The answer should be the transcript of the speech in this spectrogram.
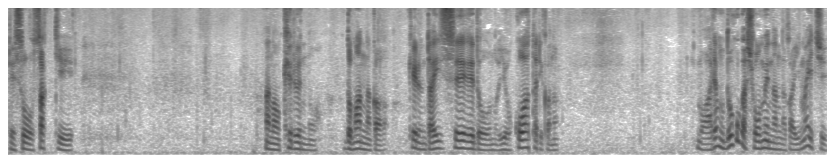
でそうさっきあのケルンのど真ん中ケルン大聖堂の横あたりかな。もうあれもどこが正面なんだかいまいち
